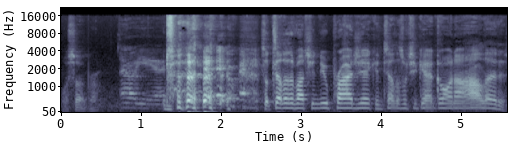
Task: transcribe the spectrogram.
What's up, bro? Oh yeah. right. So tell us about your new project and tell us what you got going on. Holla at us.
